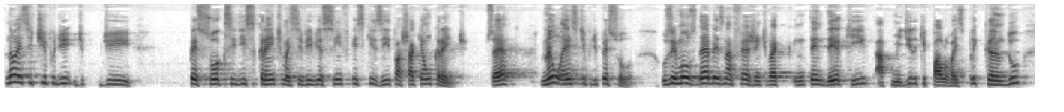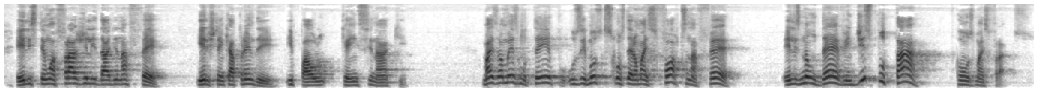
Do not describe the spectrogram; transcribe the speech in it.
Não é esse tipo de, de, de pessoa que se diz crente, mas se vive assim, fica esquisito achar que é um crente, certo? Não é esse tipo de pessoa. Os irmãos débeis na fé, a gente vai entender aqui, à medida que Paulo vai explicando, eles têm uma fragilidade na fé. E eles têm que aprender. E Paulo quer ensinar aqui. Mas, ao mesmo tempo, os irmãos que se consideram mais fortes na fé, eles não devem disputar com os mais fracos.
